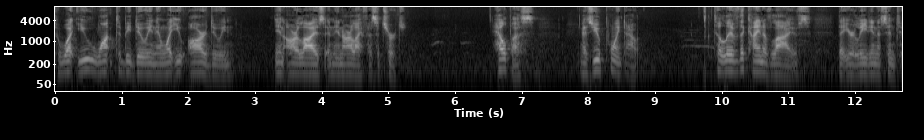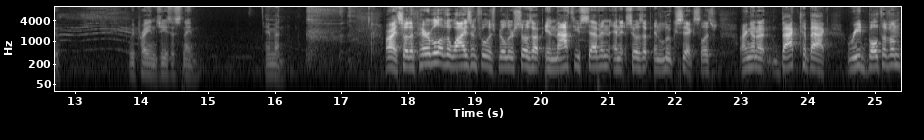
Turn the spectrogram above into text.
to what you want to be doing and what you are doing in our lives and in our life as a church. Help us, as you point out, to live the kind of lives that you're leading us into. We pray in Jesus' name. Amen. All right, so the parable of the wise and foolish builders shows up in Matthew 7 and it shows up in Luke 6. So let's I'm going to back to back read both of them.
